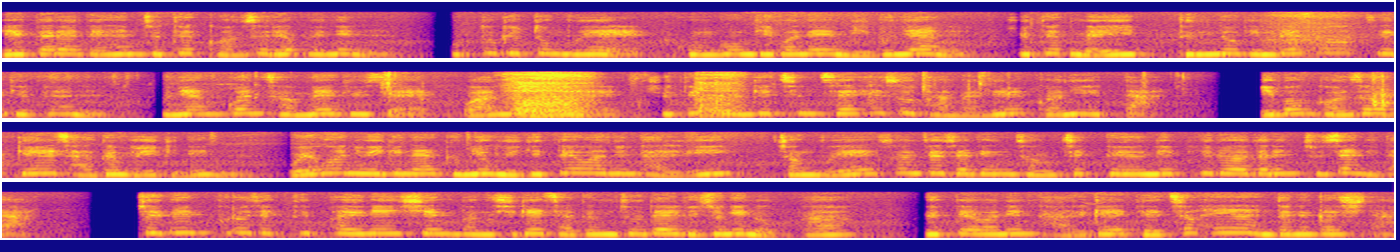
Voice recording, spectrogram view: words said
이에 따라 대한주택건설협회는 국토교통부의 공공기관의 미분양, 주택 매입, 등록 임대 사업체 개편, 분양권 전매 규제, 완화의 주택 공기 침체 해소 방안을 건의했다. 이번 건설업계의 자금 위기는 외환 위기나 금융 위기 때와는 달리 정부의 선제적인 정책 대응이 필요하다는 주장이다. 최근 프로젝트 파이낸싱 방식의 자금 조달 비중이 높아 그때와는 다르게 대처해야 한다는 것이다.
